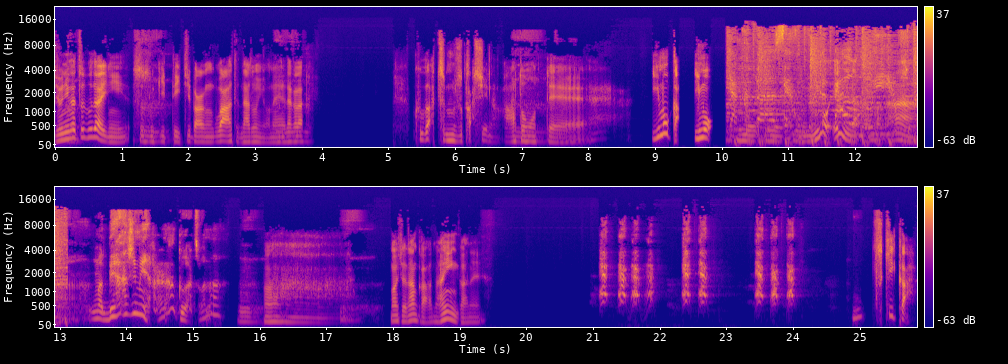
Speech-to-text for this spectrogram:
12月ぐらいにすすきって一番わーってなるんよね。だから、9月難しいなと思って。芋か、芋。芋、絵になるのかな。まあ出始めやからな、9月はな。うん。ああ。まあじゃあなんかないんかね。月か。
